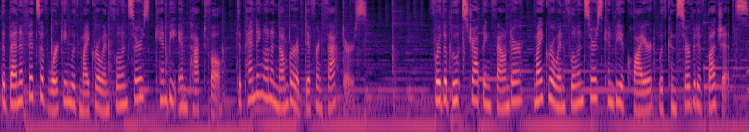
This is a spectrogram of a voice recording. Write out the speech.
the benefits of working with micro-influencers can be impactful, depending on a number of different factors. For the bootstrapping founder, micro-influencers can be acquired with conservative budgets.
